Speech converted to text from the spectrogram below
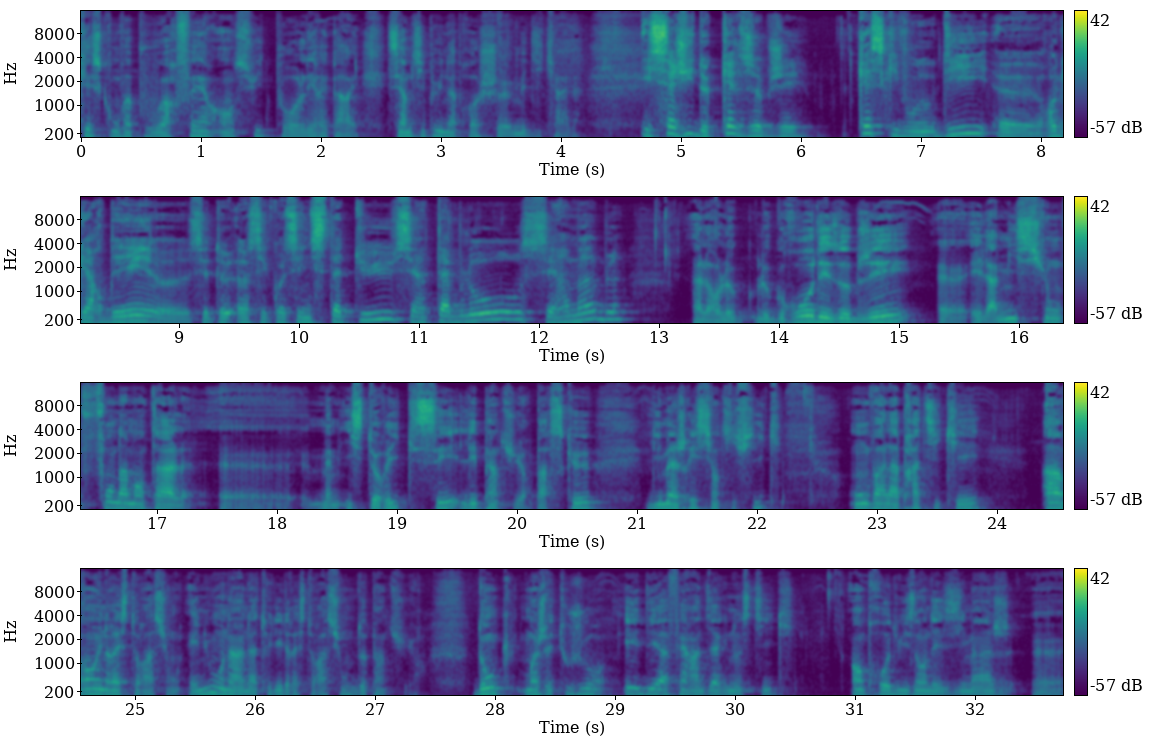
qu'est-ce qu'on va pouvoir faire ensuite pour les réparer. C'est un petit peu une approche euh, médicale. Il s'agit de quels objets? Qu'est-ce qui vous dit, euh, regardez, c'est quoi? C'est une statue? C'est un tableau? C'est un meuble? Alors le, gros des objets, euh, et la mission fondamentale, euh, même historique, c'est les peintures. Parce que l'imagerie scientifique, on va la pratiquer avant une restauration. Et nous, on a un atelier de restauration de peinture. Donc, moi, je vais toujours aider à faire un diagnostic en produisant des images euh,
